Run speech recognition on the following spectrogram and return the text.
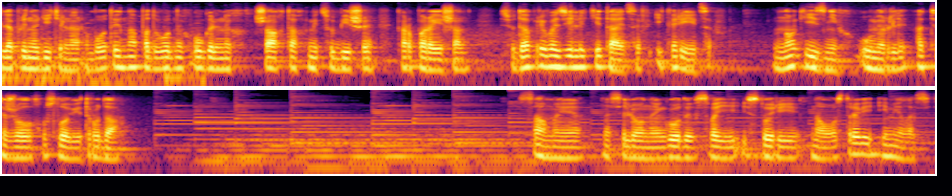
для принудительной работы на подводных угольных шахтах Mitsubishi Corporation сюда привозили китайцев и корейцев. Многие из них умерли от тяжелых условий труда. Самые населенные годы в своей истории на острове имелось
